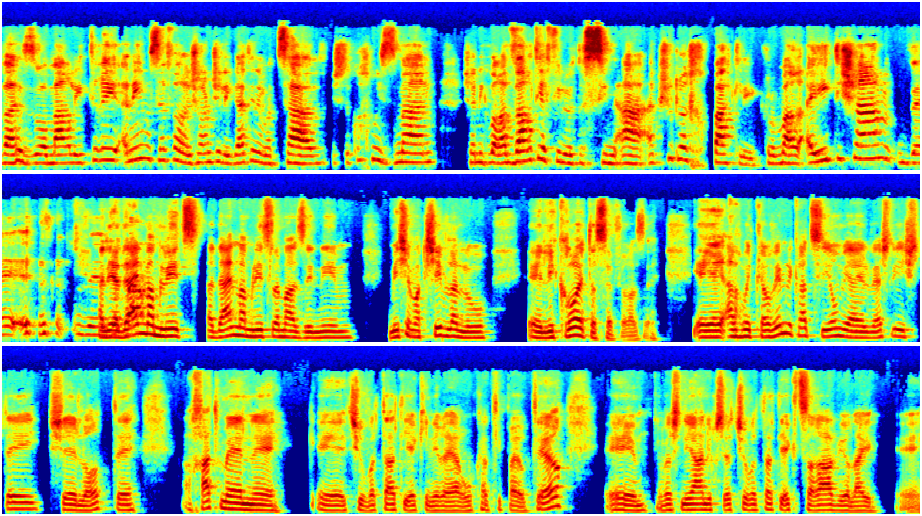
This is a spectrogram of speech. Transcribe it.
ואז הוא אמר לי, תראי, אני עם הספר הראשון שלי הגעתי למצב שזה כל כך מזמן, שאני כבר עברתי אפילו את השנאה, פשוט לא אכפת לי. כלומר, הייתי שם ו... אני עדיין ממליץ, עדיין ממליץ למאזינים, מי שמקשיב לנו, אה, לקרוא את הספר הזה. אה, אנחנו מתקרבים לקראת סיום, יעל, ויש לי שתי שאלות. אחת מהן תשובתה תהיה כנראה ארוכה טיפה יותר, אה, אבל שנייה אני חושב שתשובתה תהיה קצרה ואולי אה,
